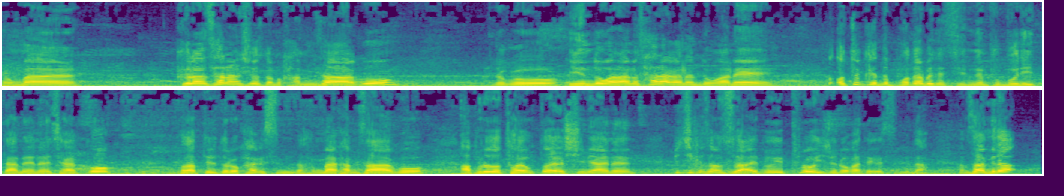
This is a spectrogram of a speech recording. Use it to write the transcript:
정말 그런 사랑 주셔서 너무 감사하고 그리고 이 운동을 하면 살아가는 동안에 어떻게든 보답이 될 수 있는 부분이 있다면 제가 꼭 보답드리도록 하겠습니다. 정말 감사하고 앞으로도 더욱더 열심히 하는 physique 선수 IFBB 프로 이준호가 되겠습니다. 감사합니다.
